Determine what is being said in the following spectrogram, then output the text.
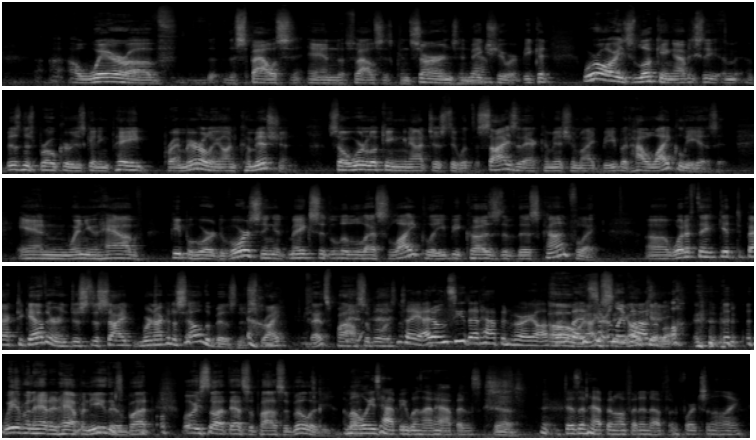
uh, aware of the, the spouse and the spouse's concerns and make Yeah. sure because we're always looking. Obviously, a business broker is getting paid primarily on commission. So we're looking not just at what the size of that commission might be, but how likely is it. And when you have people who are divorcing, it makes it a little less likely because of this conflict. Uh, what if they get back together and just decide we're not going to sell the business, right? That's possible, isn't it? tell you, I don't see that happen very often, Oh, but it's I certainly see. possible. Okay. we haven't had it happen either, but we always thought that's a possibility. I'm But, always happy when that happens. yes. It doesn't happen often enough, unfortunately.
